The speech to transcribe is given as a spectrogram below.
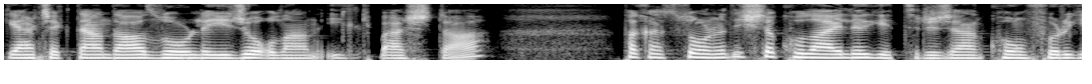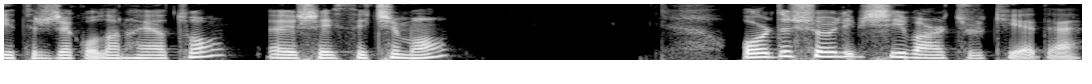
gerçekten daha zorlayıcı olan ilk başta. Fakat sonra da işte kolaylığı getireceğin, konforu getirecek olan hayat o, e, şey seçim o. Orada şöyle bir şey var Türkiye'de.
